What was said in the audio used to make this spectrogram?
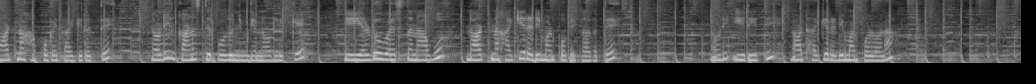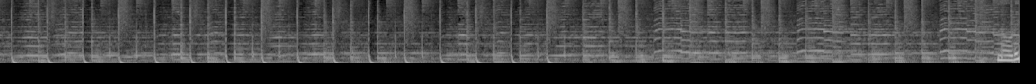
ನಾಟ್ನ ಹಾಕೋಬೇಕಾಗಿರುತ್ತೆ ನೋಡಿ, ಇಲ್ಲಿ ಕಾಣಿಸ್ತಿರ್ಬೋದು ನಿಮಗೆ ನೋಡಲಿಕ್ಕೆ. ಈ ಎರಡು ವೈರ್ಸ್ನ ನಾವು ನಾಟ್ನ ಹಾಕಿ ರೆಡಿ ಮಾಡ್ಕೋಬೇಕಾಗತ್ತೆ. ನೋಡಿ, ಈ ರೀತಿ ನಾಟ್ ಹಾಕಿ ರೆಡಿ ಮಾಡ್ಕೊಳ್ಳೋಣ. ನೋಡಿ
